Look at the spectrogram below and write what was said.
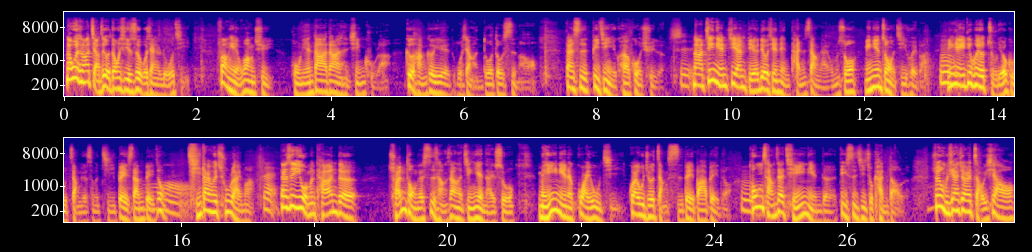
那为什么要讲这个东西？就是我讲的逻辑。放眼望去，虎年大家当然很辛苦啦，各行各业，我想很多都是嘛，哦。但是毕竟也快要过去了，是。那今年既然跌了六千点弹上来，我们说明年总有机会吧？明年一定会有主流股涨个什么几倍、三倍，这种期待会出来嘛？对。但是以我们台湾的传统的市场上的经验来说，每一年的怪物级，怪物就是涨十倍、八倍的，通常在前一年的第四季就看到了。所以我们现在就来找一下哦，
